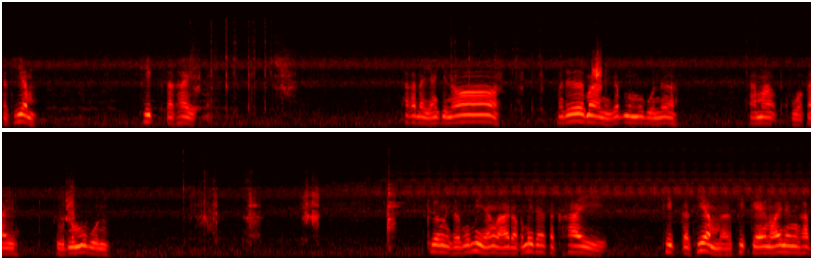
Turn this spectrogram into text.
กระเทียมพริกตะไคร้ถ้ากันไหนยังกินเนาะมาเด้อมานี่ครับนุ่มอุบลเด้อถ้ามาขัวไก่สูตรนุ่มอุบล เครื่องนี่ก็บ่มีหยังหลายดอกก็มีแต่ตะไคร้พริกกระเทียมแล้วพริกแกงน้อยหนึงครับ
